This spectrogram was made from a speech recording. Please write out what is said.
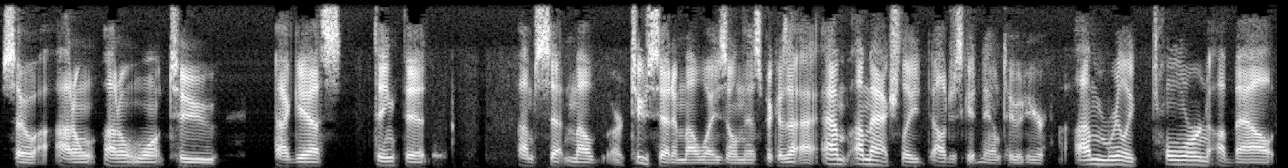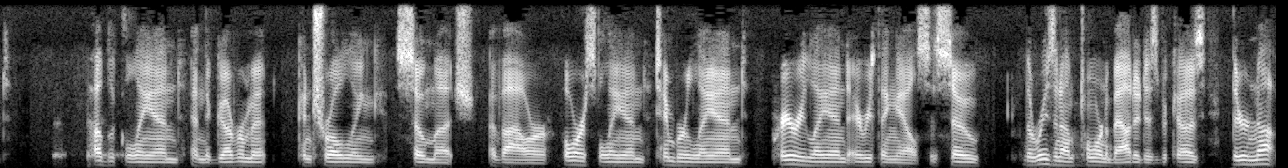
So I don't, I don't want to I guess, think that I'm setting my or too set in my ways on this because I, I'm I'm actually I'll just get down to it here. I'm really torn about public land and the government controlling so much of our forest land, timber land, prairie land, everything else. Is so the reason I'm torn about it is because there are not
